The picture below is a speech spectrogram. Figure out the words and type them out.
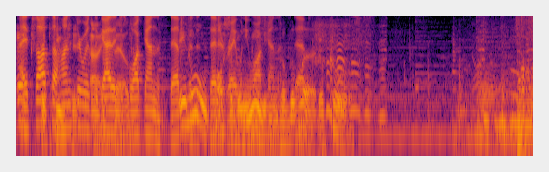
I thought the hunter was the guy that just walked down the steps because it said it right when you walked down the meanings of the steps. word, of course.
